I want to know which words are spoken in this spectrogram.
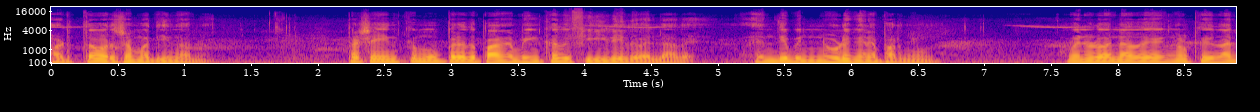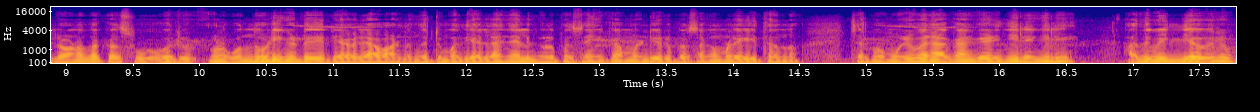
അടുത്ത വർഷം മതി എന്ന് പറഞ്ഞു. പക്ഷേ എനിക്ക് മൂപ്പരത് പറഞ്ഞപ്പോൾ എനിക്കത് ഫീൽ ചെയ്തു വല്ലാതെ. എന്തിപ്പോൾ എന്നോട് ഇങ്ങനെ പറഞ്ഞു അപ്പോൾ എന്നോട് അത് നിങ്ങൾക്ക് നല്ലോണം അതൊക്കെ ഒരു നിങ്ങൾ ഒന്നുകൂടി ഇങ്ങോട്ട് ലെവലാവാണ്ട് എന്നിട്ട് മതി. അല്ലാഞ്ഞാൽ നിങ്ങൾ പ്രസംഗിക്കാൻ വേണ്ടി ഒരു പ്രസംഗം നമ്മൾ എഴുതി തന്നു. ചിലപ്പോൾ മുഴുവനാക്കാൻ കഴിഞ്ഞില്ലെങ്കിൽ അത് വലിയ ഒരു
